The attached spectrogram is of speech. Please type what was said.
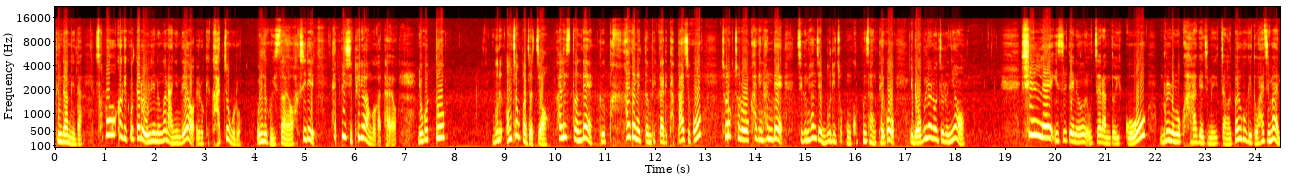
든답니다. 소복하게 꽃대를 올리는 건 아닌데요. 이렇게 가쪽으로 올리고 있어요. 확실히 햇빛이 필요한 것 같아요. 이것도 물이 엄청 빠졌죠. 칼리스토인데 그 빨간했던 빛깔이 다 빠지고 초록초록 하긴 한데 지금 현재 물이 조금 고픈 상태고 이 러블레 노즐은요. 실내 있을 때는 웃자람도 있고 물을 너무 과하게 주면 입장을 떨구기도 하지만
